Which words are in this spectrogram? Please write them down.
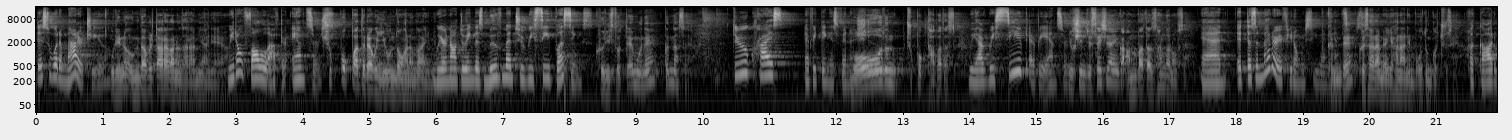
this wouldn't matter to you. 우리는 응답을 따라가는 사람이 아니에요. We don't follow after answers. 축복받으려고 이 운동하는 거 아닙니다. We are not doing this movement to receive blessings. 그리스도 때문에 끝났어요. Through Christ, everything is finished. 모든 축복 다 받았어요. We have received every answer. 육신지 새신자니까 안 받아도 상관없어요. And it doesn't matter if you don't receive any 근데 answers. 그 사람에게 하나님 모든 것 주세요. But God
